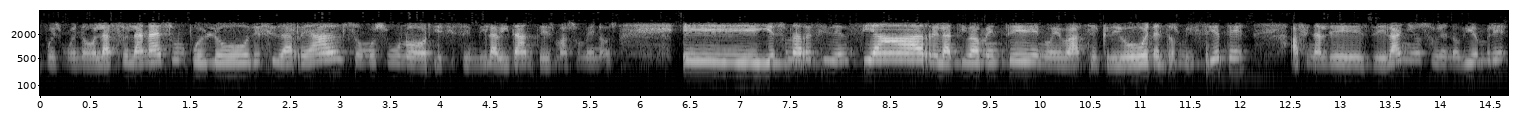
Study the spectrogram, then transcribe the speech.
Pues bueno, La Solana es un pueblo de Ciudad Real, somos unos 16.000 habitantes más o menos. Eh, y es una residencia relativamente nueva, se creó en el 2007, a finales del año, sobre noviembre,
